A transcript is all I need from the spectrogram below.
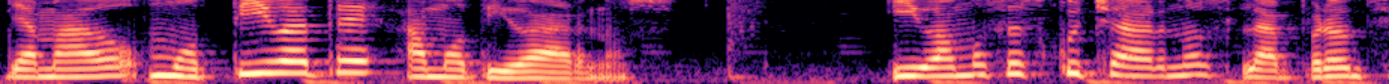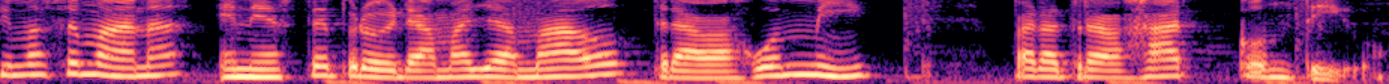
llamado Motívate a motivarnos. Y vamos a escucharnos la próxima semana en este programa llamado Trabajo en mí para trabajar contigo.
